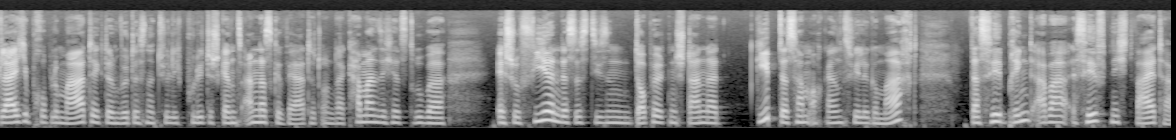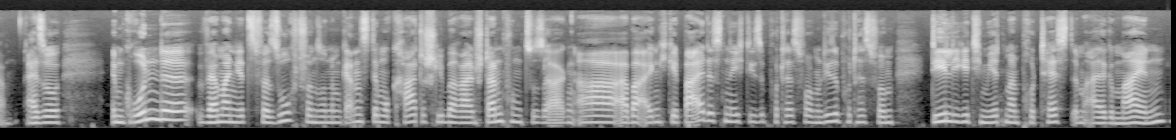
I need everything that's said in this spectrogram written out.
gleiche Problematik, dann wird es natürlich politisch ganz anders gewertet. Und da kann man sich jetzt drüber echauffieren, dass es diesen doppelten Standard gibt. Das haben auch ganz viele gemacht. Das bringt aber, es hilft nicht weiter. Also im Grunde, wenn man jetzt versucht, von so einem ganz demokratisch-liberalen Standpunkt zu sagen, ah, aber eigentlich geht beides nicht, diese Protestform und diese Protestform, delegitimiert man Protest im Allgemeinen.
